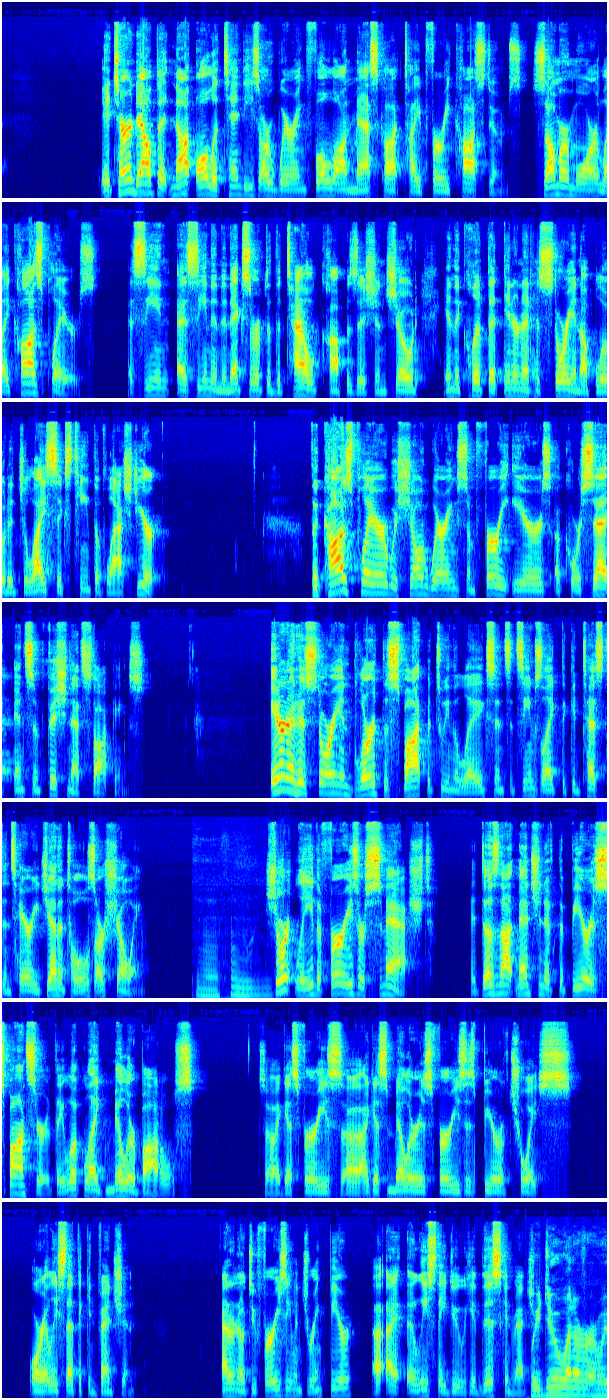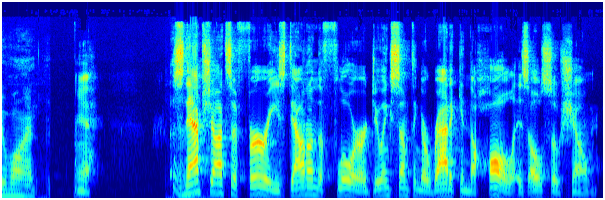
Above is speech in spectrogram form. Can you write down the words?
It turned out that not all attendees are wearing full on mascot type furry costumes. Some are more like cosplayers as seen as seen in an excerpt of the title composition showed in the clip that Internet Historian uploaded July 16th of last year. The cosplayer was shown wearing some furry ears, a corset, and some fishnet stockings. Internet historian blurred the spot between the legs since it seems like the contestants' hairy genitals are showing. Mm-hmm. Shortly, the furries are smashed. It does not mention if the beer is sponsored. They look like Miller bottles. So I guess furries. Uh, I guess Miller is furries' beer of choice, or at least at the convention. I don't know. Do furries even drink beer? Uh, I, at least they do at this convention. We do whatever we want. Yeah. Snapshots of furries down on the floor or doing something erratic in the hall is also shown.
